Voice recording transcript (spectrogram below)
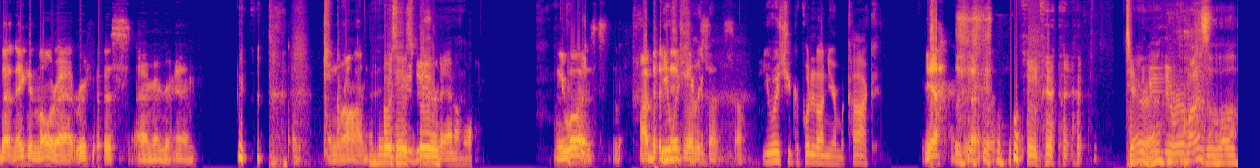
that naked mole rat, Rufus. I remember him. and Ron, It was his spirit animal. he was. I've been You wish naked you ever could- since. So You wish you could put it on your macaque. yeah, exactly. Tara, It reminds me of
